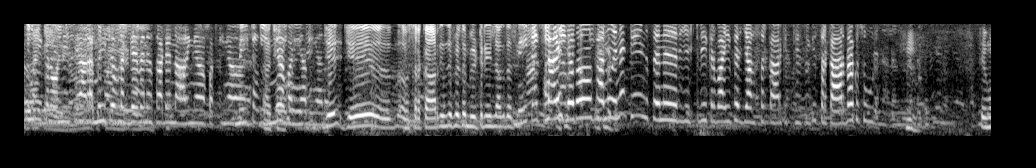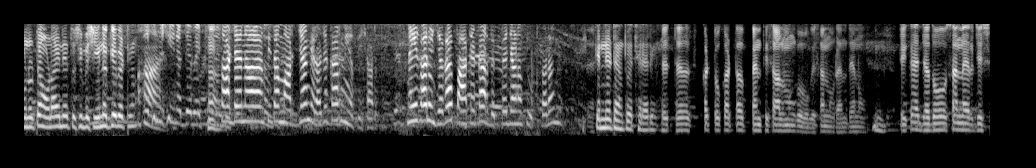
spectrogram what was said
ਪੂਰੀ ਕਲੋਨੀ ਤਿਆਰ ਆ ਮੀਟਰ ਲੱਗੇ ਹੋਏ ਨੇ ਸਾਡੇ ਨਾਲੀਆਂ ਪੱਕੀਆਂ ਮੀਟਰ ਬਣੀਆਂ ਦੀਆਂ ਨੇ। ਜੇ ਜੇ ਸਰਕਾਰ ਦੀ ਹੁੰਦੀ ਫਿਰ ਤਾਂ ਮੀਟਰ ਨਹੀਂ ਲੱਗਦਾ ਸੀ। ਨਾਲੇ ਜਦੋਂ ਸਾਨੂੰ ਇਹਨੇ ਢੀਂਡਸੇ ਨੇ ਰਜਿਸਟਰੀ ਕਰਵਾਈ ਫਿਰ ਜਦ ਸਰਕਾਰ ਕਿੱਥੇ ਸੀਗੀ? ਸਰਕਾਰ ਦਾ ਕਸੂਰ ਹੈ। ਤੇ ਹੁਣ ਢਾਉਣਾ ਇਹਨੇ ਤੁਸੀਂ ਮਸ਼ੀਨ ਅੱਗੇ ਬੈਠੇ ਹੋ? ਹਾਂ। ਮਸ਼ੀਨ ਅੱਗੇ ਬੈਠੀ ਸਾਡੇ ਨਾਲ ਅਸੀਂ ਤਾਂ ਮਰ ਜਾਾਂਗੇ ਰਾਜਾ ਘਰ ਨਹੀਂ ਅਸੀਂ ਛੱਡਦੇ। ਨਹੀਂ ਸਾਨੂੰ ਜਗ੍ਹਾ ਪਾ ਕੇ ਘਰ ਦਿੱਤੇ ਜਾਣਾ ਅਸੀਂ ਉੱਠ ਖੜਾਂਗੇ। ਕਿੰਨੇ ਟਾਈਮ ਤੋਂ ਇੱਥੇ ਰਹਿ ਰਹੇ ਹੋ? ਇੱਥੇ ਘੱਟੋ ਘੱਟ 35 ਸਾਲ ਮੰਗੋ ਹੋ ਗਏ ਸਾਨੂੰ ਰਹਿੰਦੇ ਨੂੰ। ਠੀਕ ਹੈ ਜਦੋਂ ਸਾਨੇ ਰਜਿਸ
